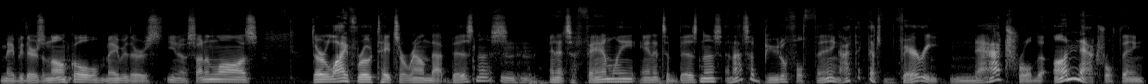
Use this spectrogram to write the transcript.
Maybe there's an uncle, maybe there's, you know, son-in-laws. Their life rotates around that business and it's a family and it's a business and that's a beautiful thing. I think that's very natural. The unnatural thing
